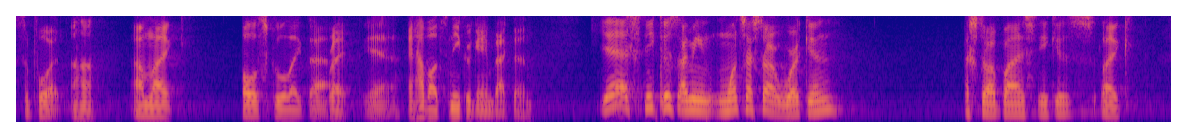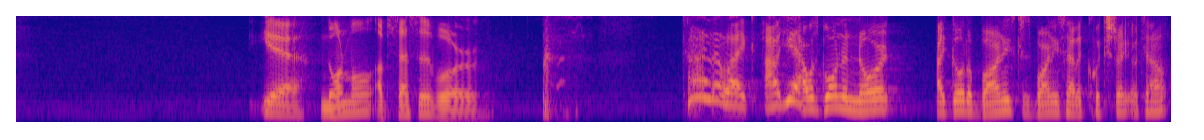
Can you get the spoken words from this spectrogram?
support. Uh huh. I'm like old school like that. Right. Yeah. And how about sneaker game back then? Yeah, sneakers. I mean, once I started working, I started buying sneakers. Like Yeah, Normal, obsessive, or kind of like uh, yeah. I was going to Nort. I'd go to Barney's because Barney's had a quick strike account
